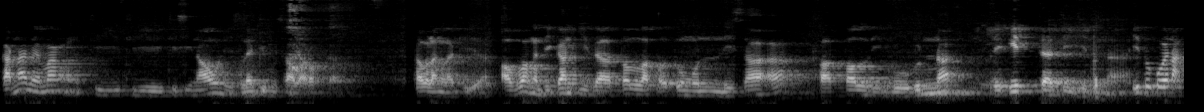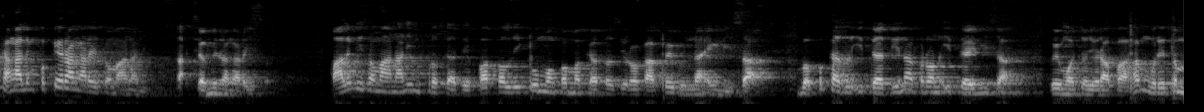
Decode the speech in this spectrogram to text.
Karena memang di di di sinau nih selain di musyawarah saya ulang lagi ya. Allah ngendikan idza talaqtumun nisaa fatalliquhunna liiddatihinna. Itu kowe nak gak ngalim fikih ra ngare iso manani. Tak jamin ra ngare iso. Paling iso manani mufradate fatalliqu mongko megato sira kabeh guna ing nisa. Mbok pegat li iddatina krana iddah nisa. Kowe maca ya ora paham murid tem.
